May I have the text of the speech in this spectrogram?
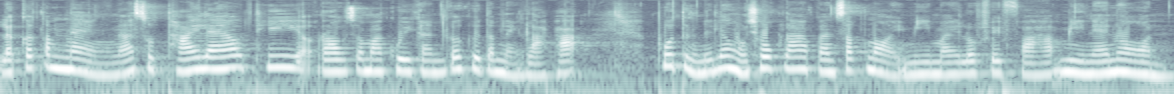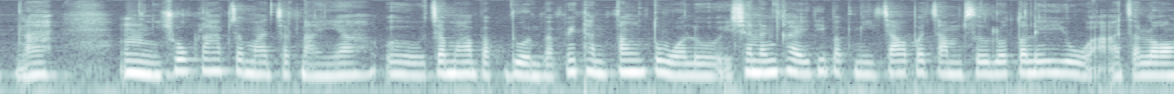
แล้วก็ตำแหน่งนะสุดท้ายแล้วที่เราจะมาคุยกันก็คือตำแหน่งลาภะพูดถึงในเรื่องของโชคลาภกันสักหน่อยมีไหมรถไฟฟ้ามีแน่นอนนะอืมโชคลาภจะมาจากไหนอะเออจะมาแบบด่วนแบบไม่ทันตั้งตัวเลย ฉะนั้นใครที่แบบมีเจ้าประจำซื้อลอตเตอรี่อยู่อะอาจจะลอง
